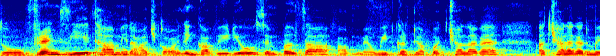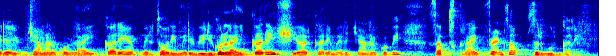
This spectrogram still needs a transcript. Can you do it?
तो फ्रेंड्स ये था मेरा आज का ऑयलिंग का वीडियो सिंपल सा, आप, मैं उम्मीद करती हूँ आपको अच्छा लगा है। अच्छा लगा तो मेरे चैनल को लाइक करें, मेरे सॉरी मेरे वीडियो को लाइक करें शेयर करें, मेरे चैनल को भी सब्सक्राइब फ्रेंड्स आप ज़रूर करें।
